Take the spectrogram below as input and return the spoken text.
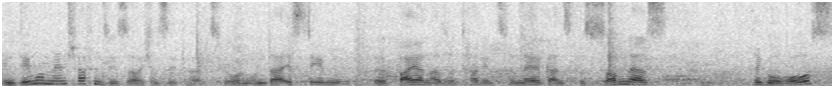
In dem Moment schaffen sie solche Situationen. Und da ist eben äh, Bayern also traditionell ganz besonders rigoros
